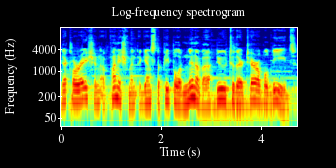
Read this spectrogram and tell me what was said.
declaration of punishment against the people of Nineveh due to their terrible deeds.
